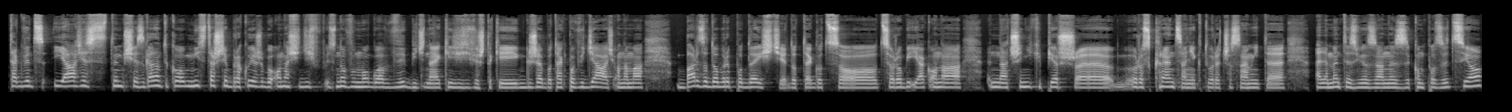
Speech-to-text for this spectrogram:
tak więc ja się z tym się zgadzam, tylko mi strasznie brakuje, żeby ona się dziś znowu mogła wybić na jakiejś, wiesz, takiej grze, bo tak jak powiedziałaś, ona ma bardzo dobre podejście do tego, co, co robi jak ona na czynniki pierwsze rozkręca niektóre czasami te elementy związane z kompozycją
